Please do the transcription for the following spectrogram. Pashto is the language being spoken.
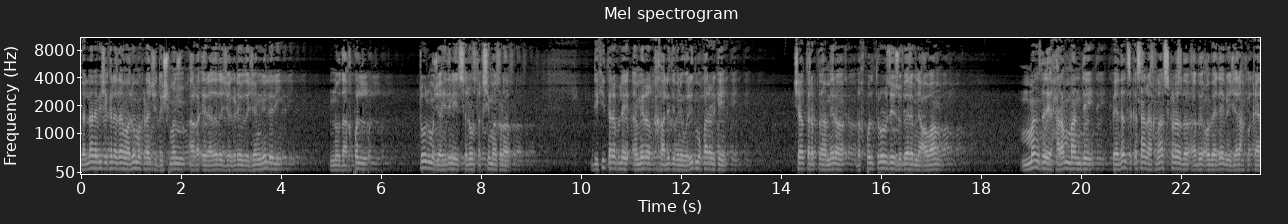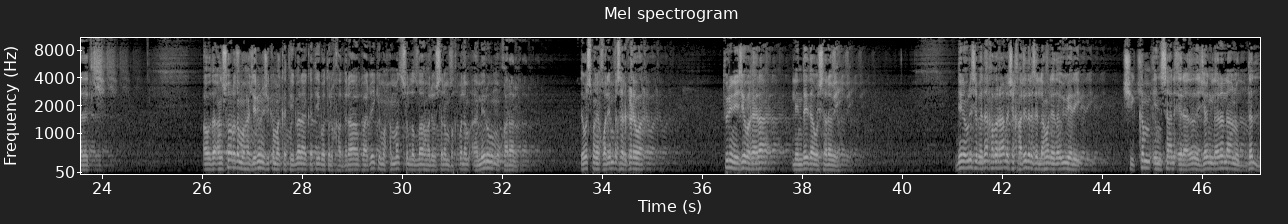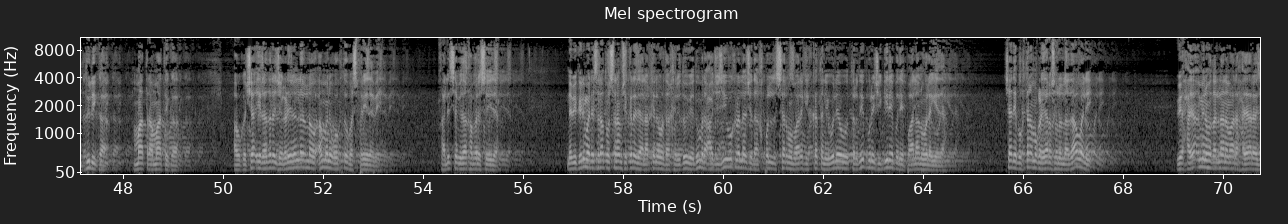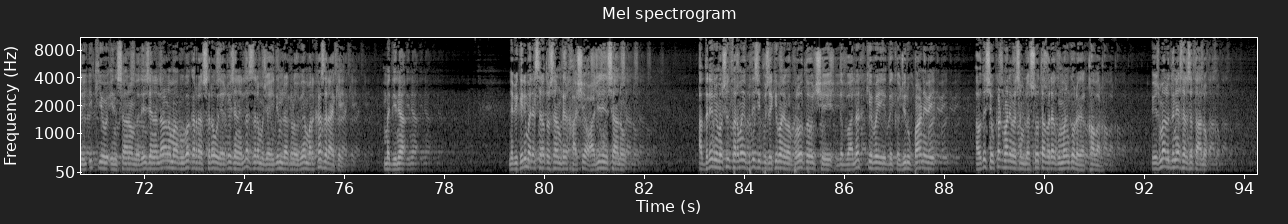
د الله نبی چې کله دا معلومه کړه چې دشمن هغه اراده د جګړې او د جنگ نه لري نو دا خپل ټول مجاهدین یې څلور تقسیم کړه د کی طرف له امیر خالد ابن ولید مقرر کړي چا طرف ته امیر د خپل ترور زوی زبیر ابن عوام منځ د حرم باندې پیدل څخه کسان را خلاص کړو د ابي عبیده ابن جراح په قیادت کې او د انصار د مهاجرینو چې کومه کتیبه را کتیبه الخضراء باغی کې محمد صلی الله علیه وسلم په خپل امیر او مقرر د عثمان خلیم بسر کړي و توري نيجي وغیرہ لیندې دا وسره وي دین اورسه به دا خبر رااله چې خالد رضی الله عنه دا ویلي چې کم انسان اراده د جنگ لرله نو دل دلی کا ماترا ماته کا او کچا اراده له جګړې نه لرله او امن غوښتو بس فرې ده خالد صاحب دا خبره صحیح ده نبی کریم علیه الصلاه والسلام چې کله د علاقې لور داخله دوی دومره عاجزي وکړه چې د خپل سر مبارک کتنې ولې او تر دې پورې چې ګیره په دې پالان ولګیدا چا دې بوختنه مکړه یا رسول الله دا ولی وی حیا منه د الله نه مال حیا راځي اک یو انسان هم د دې جن لاړم ابو بکر را سره او د غیشن لزر مجاهدین را کړو به مرکز راکې مدینه نبی کریم علیه الصلاه والسلام ډیر خاصه او عاجز انسانو عبد الله بن مسعود فرمایي په دې چې پوزکی باندې به پروت او چې د بالغ کې به د کجورو پانه وي او د شوکټ باندې به سم لسو ته بره ګمان کوله قبر یزمر دنیا سره څه تعلق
